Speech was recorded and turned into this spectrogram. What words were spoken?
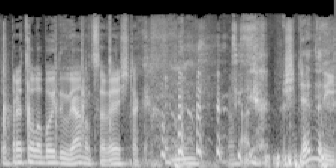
To preto, lebo idú Vianoce, vieš, tak... Štedrý.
